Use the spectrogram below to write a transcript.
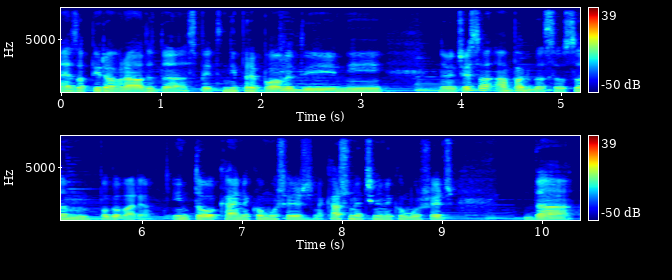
ne zapira vrat, da spet ni prepovedi, ni ne vem česa, ampak da se vsem pogovarja. In to, kaj nekomu všeč, na kakšen način je nekomu všeč, da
